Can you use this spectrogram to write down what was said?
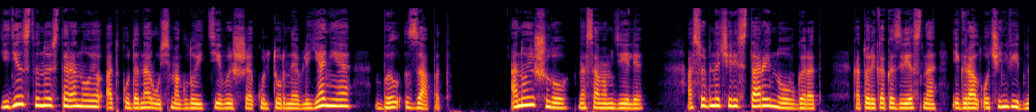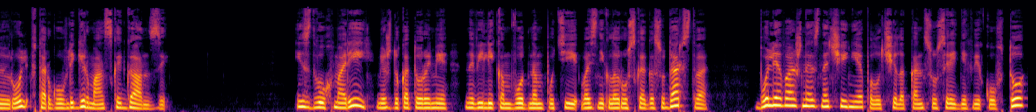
единственной стороною, откуда на Русь могло идти высшее культурное влияние, был Запад. Оно и шло на самом деле, особенно через Старый Новгород, который, как известно, играл очень видную роль в торговле германской Ганзы. Из двух морей, между которыми на Великом водном пути возникло русское государство, более важное значение получило к концу средних веков то,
